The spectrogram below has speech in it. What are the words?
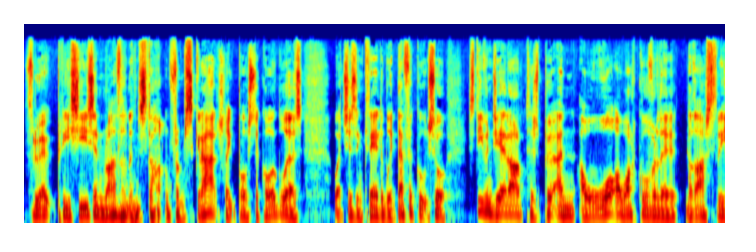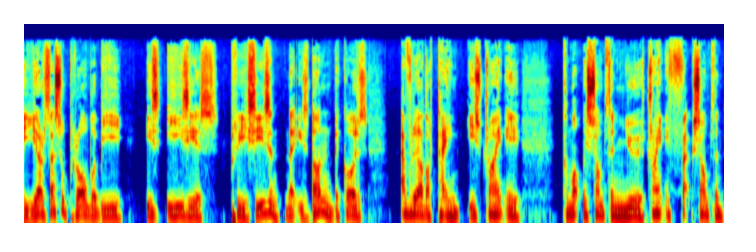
throughout pre season rather than starting from scratch like Postecoglou is, which is incredibly difficult. So, Steven Gerrard has put in a lot of work over the, the last three years. This will probably be his easiest pre season that he's done because every other time he's trying to come up with something new, trying to fix something.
